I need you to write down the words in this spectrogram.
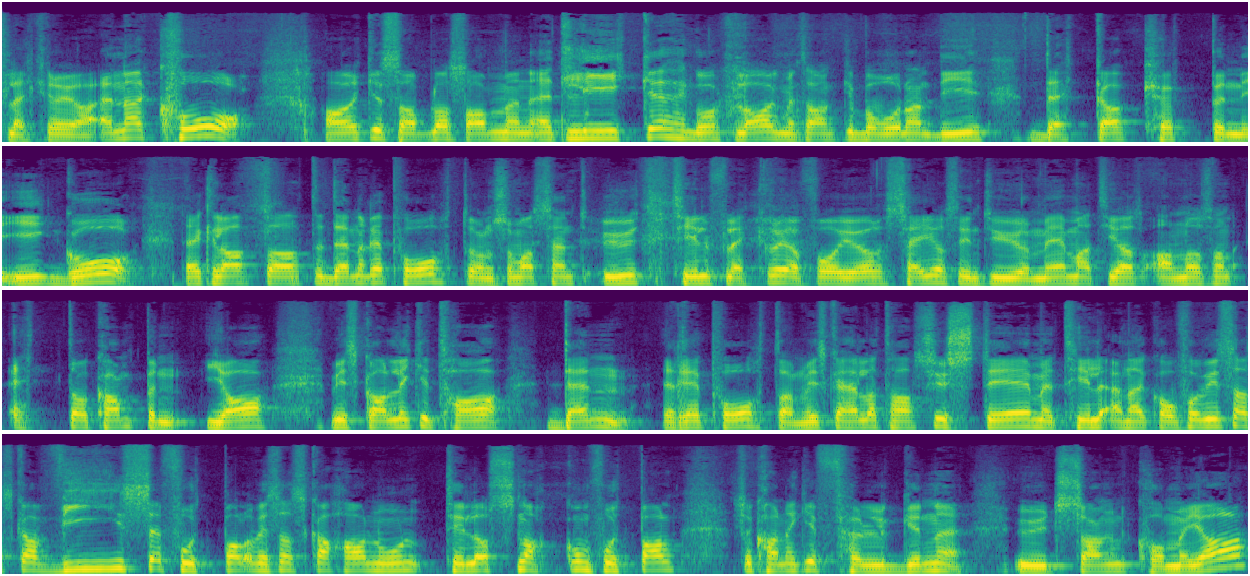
Flekkerøya. NRK har ikke sabla sammen et like godt lag med tanke på hvordan de dekka cupen i går. Det er klart at denne reporteren som var sendt ut til Flekkerøya for å gjøre seiersintervjuet med Mathias Andersson etter kampen, ja, vi skal ikke ta den reporteren, vi skal heller ta systemet til NRK. For hvis jeg skal vise fotball, og hvis jeg skal ha noen til å snakke om fotball, så kan ikke følgende utsagn komme. Ja,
